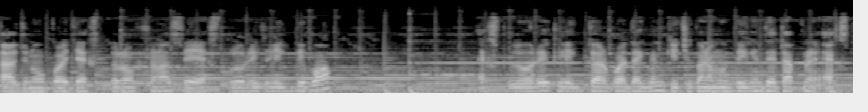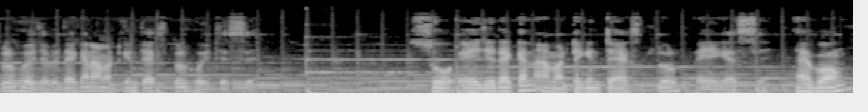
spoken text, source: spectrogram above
তার জন্য উপরে যে এক্সপ্লোর অপশন আছে এক্সপ্লোরে ক্লিক দিব। এক্সপ্লোরে ক্লিক দেওয়ার পর দেখবেন কিছুক্ষণের মধ্যেই কিন্তু এটা আপনার এক্সপ্লোর হয়ে যাবে। দেখেন আমার কিন্তু এক্সপ্লোর হইতেছে। সো এই যে দেখেন, আমারটা কিন্তু এক্সপ্লোর হয়ে গেছে। এবং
